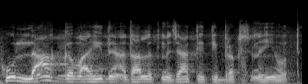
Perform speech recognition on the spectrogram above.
फूल लाख गवाही दें अदालत में जाके कि वृक्ष नहीं होते,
